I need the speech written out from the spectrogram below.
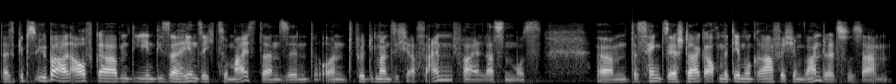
Da gibt es überall Aufgaben, die in dieser Hinsicht zu meistern sind und für die man sich was einfallen lassen muss. Ähm, das hängt sehr stark auch mit demografischem Wandel zusammen.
